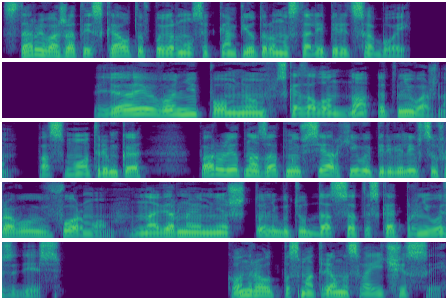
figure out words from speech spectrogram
Старый вожатый скаутов повернулся к компьютеру на столе перед собой, «Я его не помню», — сказал он, — «но это не важно. Посмотрим-ка. Пару лет назад мы все архивы перевели в цифровую форму. Наверное, мне что-нибудь удастся отыскать про него здесь». Конрауд посмотрел на свои часы.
